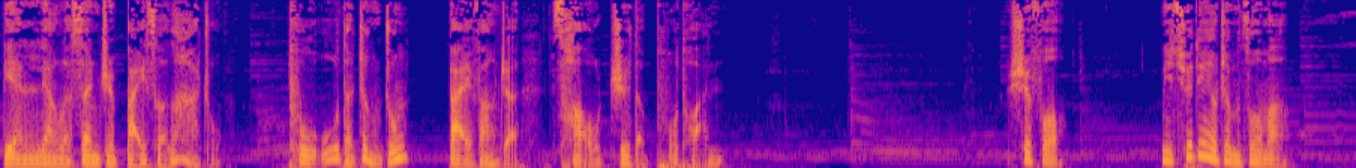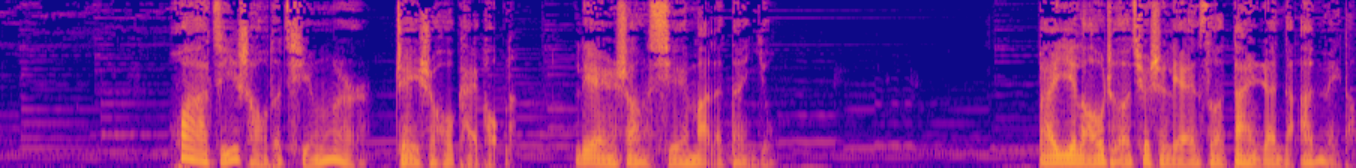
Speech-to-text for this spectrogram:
点亮了三支白色蜡烛，土屋的正中摆放着草制的蒲团。师傅，你确定要这么做吗？话极少的晴儿这时候开口了。脸上写满了担忧，白衣老者却是脸色淡然的安慰道：“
